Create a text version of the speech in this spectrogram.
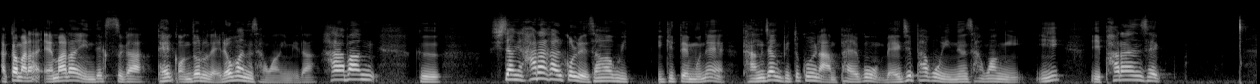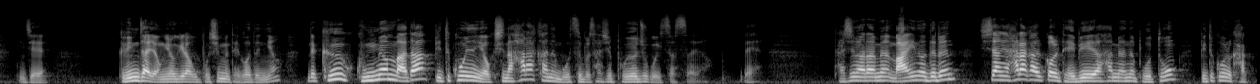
아까 말한 MRI 인덱스가 100 언더로 내려가는 상황입니다. 하방 그 시장이 하락할 걸로 예상하고 있, 기 때문에 당장 비트코인을 안 팔고 매집하고 있는 상황이 이, 이 파란색 이제 그림자 영역이라고 보시면 되거든요. 근데 그 국면마다 비트코인은 역시나 하락하는 모습을 사실 보여주고 있었어요. 네. 다시 말하면 마이너들은 시장에 하락할 걸 대비하면은 보통 비트코인을 각,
